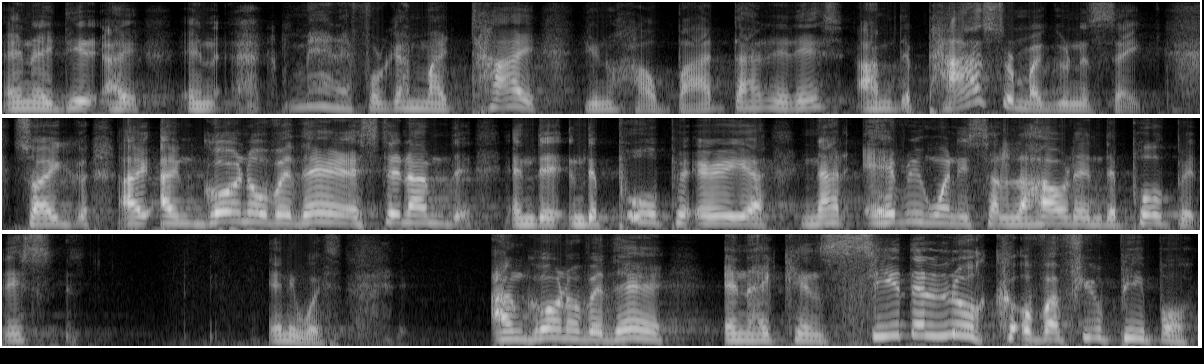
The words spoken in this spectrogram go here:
And I did, I, and man, I forgot my tie. You know how bad that it is? I'm the pastor, my goodness sake. So I, I, am going over there. Instead, I'm the, in, the, in the pulpit area. Not everyone is allowed in the pulpit. It's, anyways, I'm going over there, and I can see the look of a few people.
